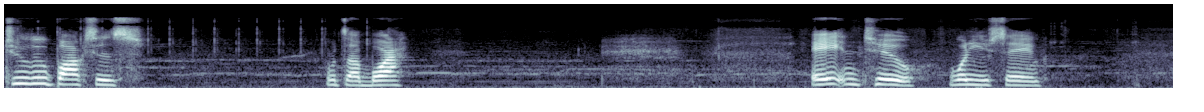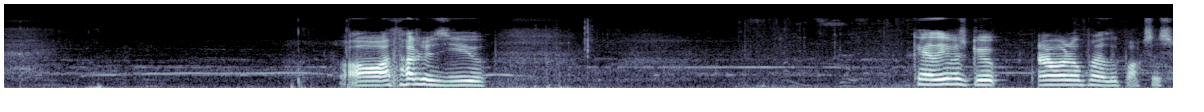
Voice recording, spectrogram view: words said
Two loot boxes. What's up, boy? Eight and two. What are you saying? Oh, I thought it was you. Okay, leave us group. I want to open my loot boxes.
